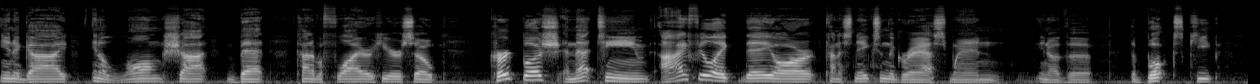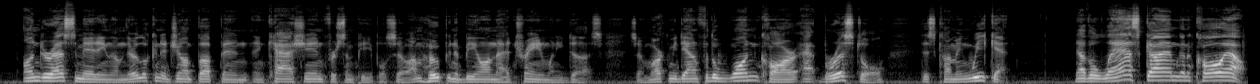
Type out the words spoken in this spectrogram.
in a guy in a long shot bet, kind of a flyer here. So Kurt Busch and that team, I feel like they are kind of snakes in the grass when, you know, the the books keep underestimating them. They're looking to jump up and, and cash in for some people. So I'm hoping to be on that train when he does. So mark me down for the one car at Bristol this coming weekend. Now, the last guy I'm going to call out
